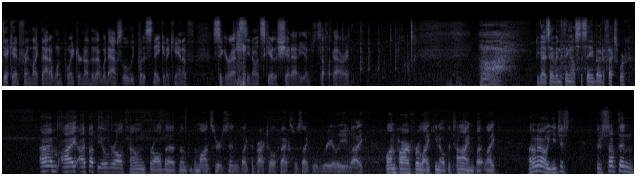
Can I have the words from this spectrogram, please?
dickhead friend like that at one point or another that would absolutely put a snake in a can of cigarettes, you know, and scare the shit out of you and stuff like that, right? Oh. You guys have anything else to say about effects work? Um, I, I thought the overall tone for all the, the, the monsters and like the practical effects was like really like on par for like you know the time, but like I don't know, you just there's something.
